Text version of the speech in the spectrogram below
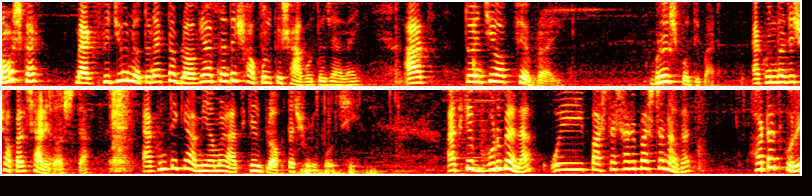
নমস্কার ম্যাক্স ভিডিও নতুন একটা ব্লগে আপনাদের সকলকে স্বাগত জানাই। আজ টোয়েন্টি অফ ফেব্রুয়ারি বৃহস্পতিবার, এখন বাজে সকাল সাড়ে দশটা। এখন থেকে আমি আমার আজকের ব্লগটা শুরু করছি। আজকে ভোরবেলা ওই পাঁচটা সাড়ে পাঁচটা নাগাদ হঠাৎ করে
